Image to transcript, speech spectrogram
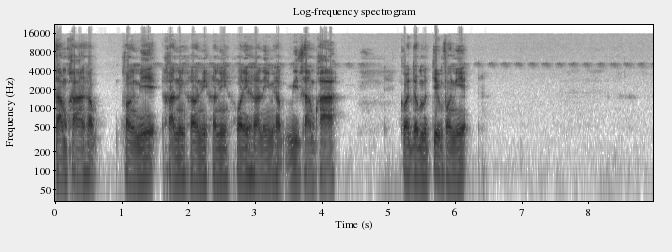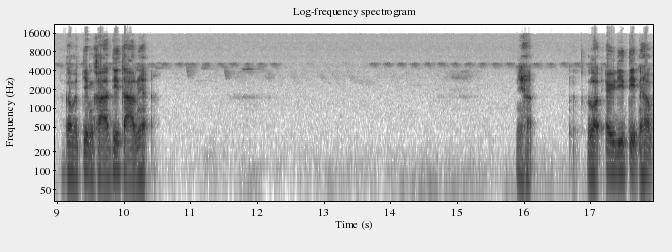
สามขาครับ ฝั่งนี้ขาหนึ่งขานี้ขานี้ขานี้ขาหนึ่งนะครับ มีสามขา ก็จะมาจิ้มฝั่งนี้ ก็มาจิ้มขาที่สามเนี่ย นี่ฮะหลอด LED ติดนะครับ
